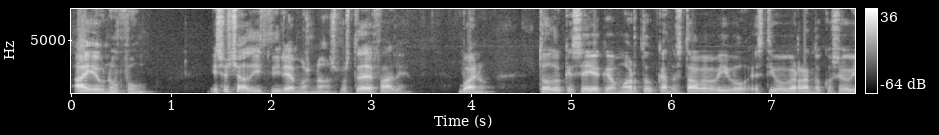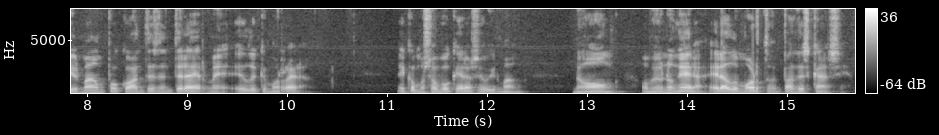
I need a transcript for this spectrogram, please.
Ai, eu non fun. Iso xa o diciremos nós, vostede fale. Bueno, todo o que sei é que o morto, cando estaba vivo, estivo berrando co seu irmán pouco antes de enterarme eu de que morrera. E como soubo que era o seu irmán? Non, o meu non era, era do morto, en paz descanse.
